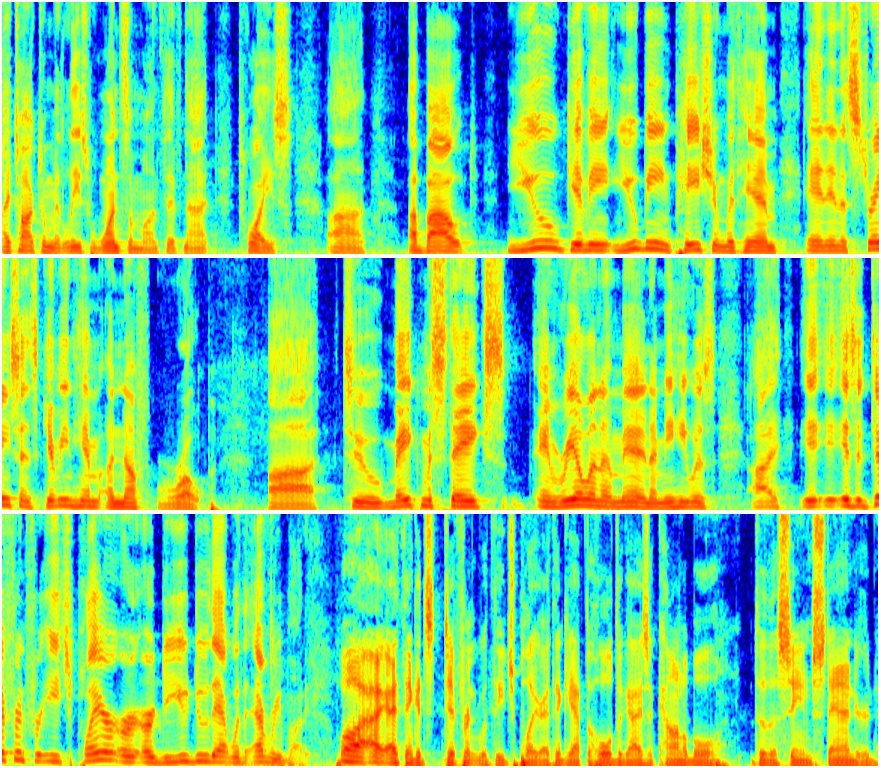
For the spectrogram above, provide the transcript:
I talk to him at least once a month, if not twice, uh, about you giving you being patient with him and in a strange sense giving him enough rope uh, to make mistakes and reeling him in i mean he was uh, is it different for each player or, or, do you do that with everybody well I, I think it's different with each player i think you have to hold the guys accountable to the same standard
